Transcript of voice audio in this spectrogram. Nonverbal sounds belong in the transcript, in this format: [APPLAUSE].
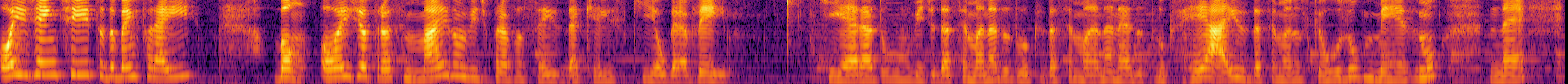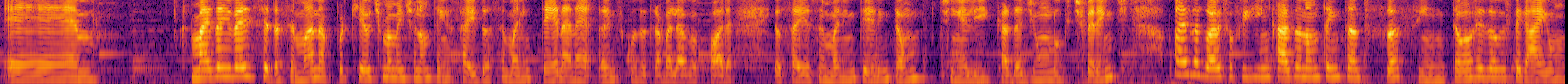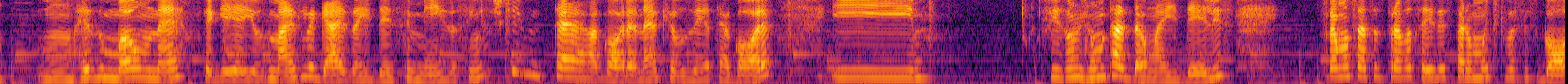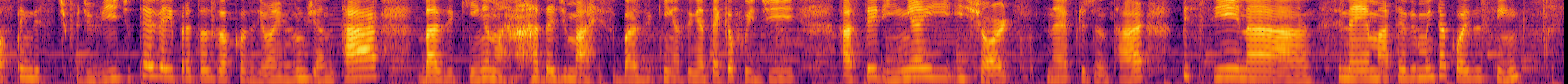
Oi, gente, tudo bem por aí? Bom, hoje eu trouxe mais um vídeo para vocês daqueles que eu gravei, que era do vídeo da semana, dos looks da semana, né? Dos looks reais da semana, os que eu uso mesmo, né? É... Mas ao invés de ser da semana, porque ultimamente eu não tenho saído a semana inteira, né? Antes, quando eu trabalhava fora, eu saía a semana inteira, então tinha ali cada dia um look diferente. Mas agora que eu fico em casa, não tem tantos assim. Então eu resolvi pegar aí um, um resumão, né? Peguei aí os mais legais aí desse mês, assim, acho que até agora, né? Que eu usei até agora. E fiz um juntadão aí deles para mostrar tudo para vocês. Eu espero muito que vocês gostem desse tipo de vídeo. Teve aí para todas as ocasiões um jantar basiquinho, não é [LAUGHS] nada demais, basiquinho assim, até que eu fui de rasteirinha e, e shorts, né, pro jantar. Piscina, cinema, teve muita coisa assim.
